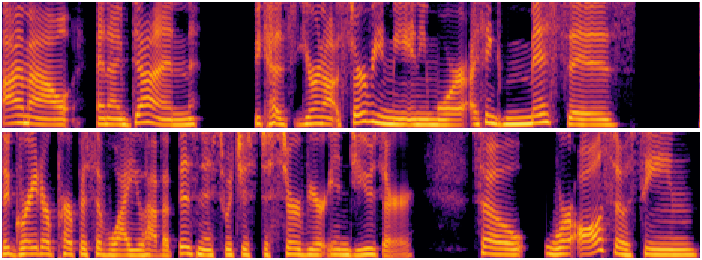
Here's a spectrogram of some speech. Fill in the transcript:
I'm out and I'm done because you're not serving me anymore, I think misses the greater purpose of why you have a business, which is to serve your end user. So we're also seeing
